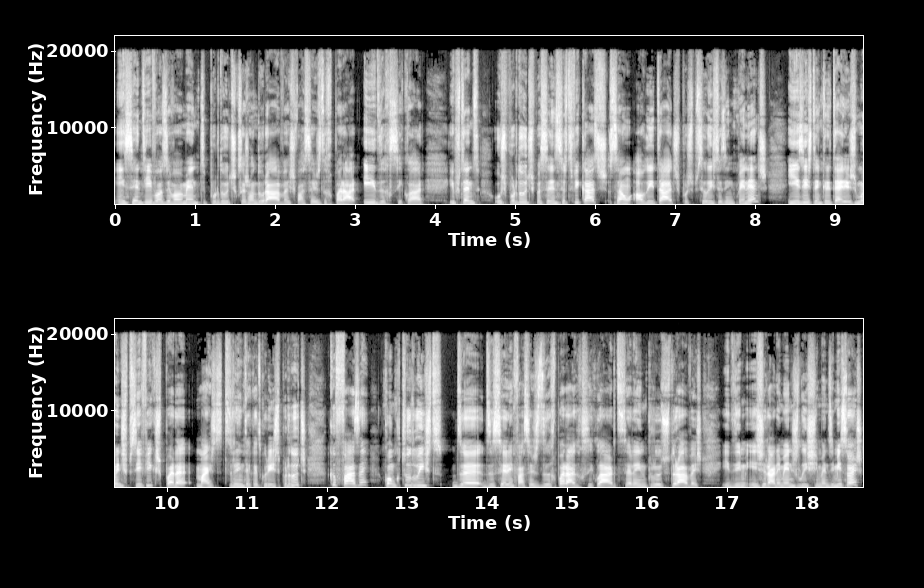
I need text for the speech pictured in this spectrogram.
incentiva o desenvolvimento de produtos que sejam duráveis, fáceis de reparar e de reciclar. E, portanto, os produtos para serem certificados são auditados por especialistas independentes e existem critérios muito específicos para mais de 30 categorias de produtos que fazem com que tudo isto de, de serem fáceis de reparar, de reciclar, de serem produtos duráveis e de e gerarem menos lixo e menos emissões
